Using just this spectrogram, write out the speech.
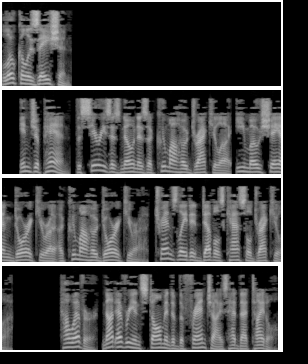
Localization In Japan, the series is known as Akumajo Dracula, e mo Sheung Dorakura Akumajo Dorakura, translated Devil's Castle Dracula. However, not every installment of the franchise had that title.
